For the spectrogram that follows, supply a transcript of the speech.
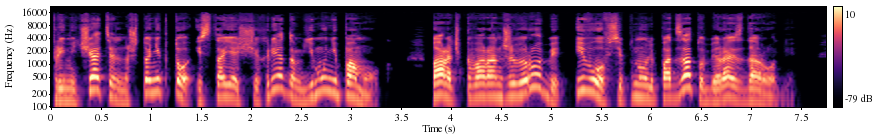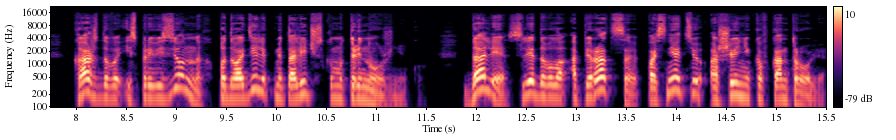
Примечательно, что никто из стоящих рядом ему не помог. Парочка в оранжевой робе и вовсе пнули под зад, убирая с дороги. Каждого из привезенных подводили к металлическому треножнику. Далее следовала операция по снятию ошейников контроля.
